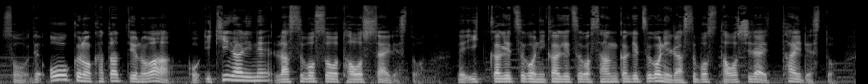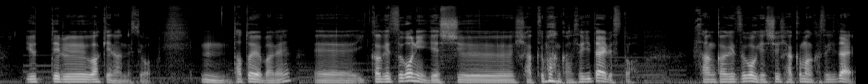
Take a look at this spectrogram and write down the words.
そうで多くの方っていうのはこういきなりねラスボスを倒したいですと。で1ヶ月後2ヶ月後3ヶ月後にラスボス倒したいですと言ってるわけなんですよ。うん、例えばね、えー1ヶ月後に月収100万稼ぎたいですと3ヶ月後月収100万稼ぎたい、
